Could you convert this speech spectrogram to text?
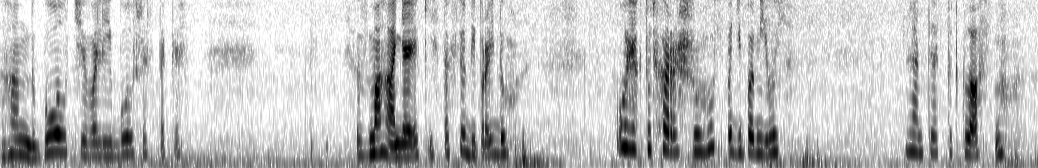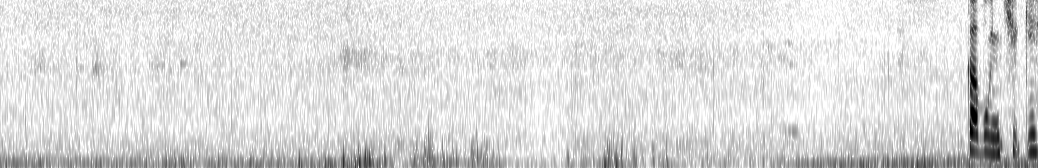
гандбол, чи волейбол, щось таке. Змагання якісь. Так сюди пройду. Ой, як тут хорошо, господі помілуй. Гляньте, як тут класно. Кавунчики.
